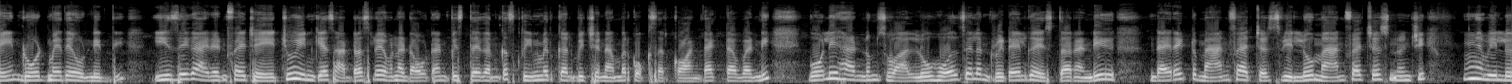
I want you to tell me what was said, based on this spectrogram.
మెయిన్ రోడ్ మీదే ఉండిద్ది. ఈజీగా ఐడెంటిఫై చేయొచ్చు. ఇన్ కేస్ అడ్రస్లో ఏమైనా డౌట్ అనిపిస్తే కనుక స్క్రీన్ మీద కనిపించే నెంబర్కి ఒకసారి కాంటాక్ట్ అవ్వండి. గోలీ హ్యాండ్లూమ్స్ వాళ్ళు హోల్సేల్ అండ్ రిటైల్గా ఇస్తారండి. డైరెక్ట్ మ్యానుఫ్యాక్చర్స్ వీళ్ళు. మ్యానుఫ్యాక్చర్స్ నుంచి వీళ్ళు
